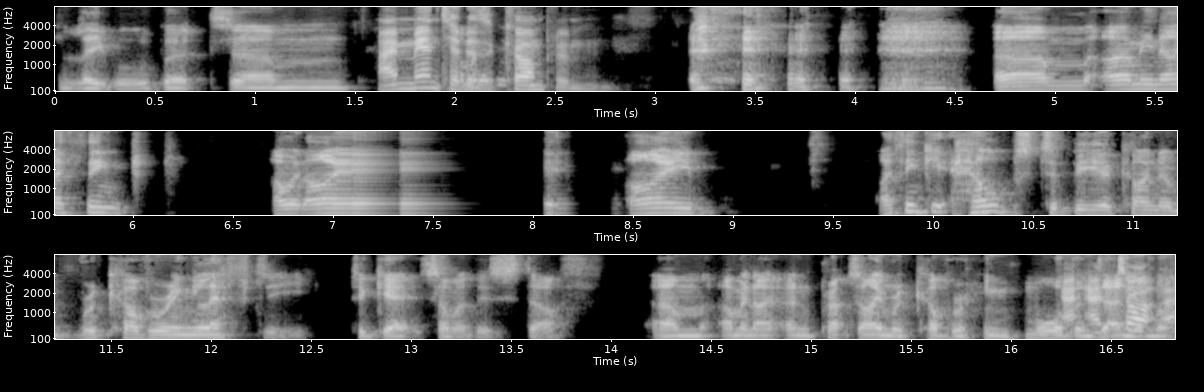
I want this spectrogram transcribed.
label, but um, I meant it as a compliment. um, I mean, I think, I mean, I, I, I think it helps to be a kind of recovering lefty to get some of this stuff. Um, I mean, I, and perhaps I'm recovering more than and, Daniel.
